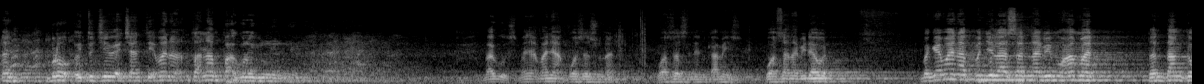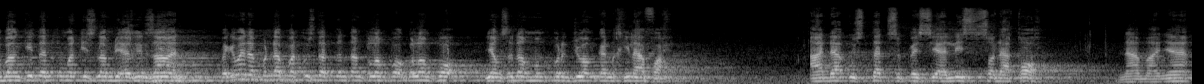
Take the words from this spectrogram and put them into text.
Bro, itu cewek cantik mana? Tak nampak aku lagi. Bagus, banyak-banyak puasa sunat. Puasa Senin Kamis, puasa Nabi Daud. Bagaimana penjelasan Nabi Muhammad tentang kebangkitan umat Islam di akhir zaman? Bagaimana pendapat Ustaz tentang kelompok-kelompok yang sedang memperjuangkan khilafah? Ada ustaz spesialis sodakoh. Namanya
